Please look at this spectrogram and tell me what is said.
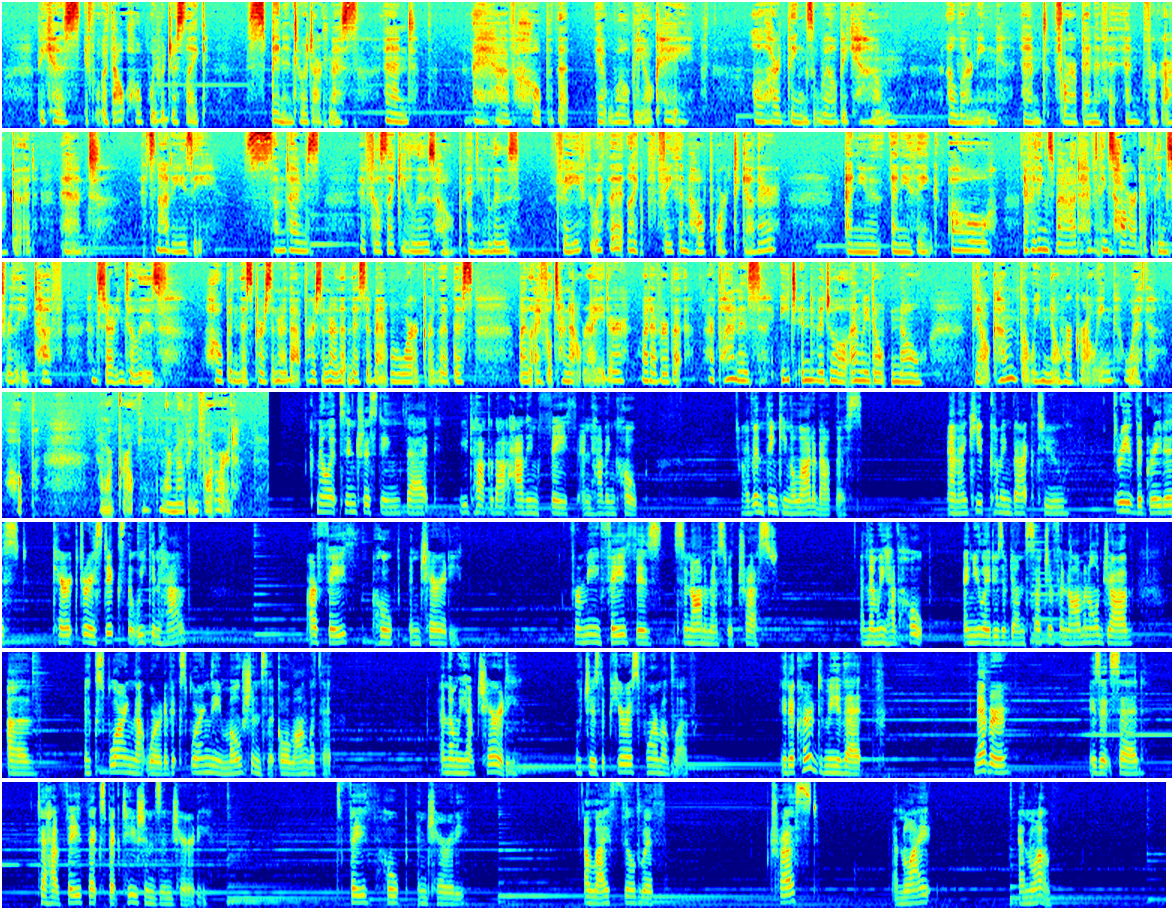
because if without hope, we would just like spin into a darkness. And I have hope that it will be okay all hard things will become a learning and for our benefit and for our good. And it's not easy. Sometimes it feels like you lose hope and you lose faith with it, like faith and hope work together. And you and you think, "Oh, everything's bad, everything's hard, everything's really tough. I'm starting to lose hope in this person or that person or that this event will work or that this my life will turn out right or whatever. But our plan is each individual, and we don't know the outcome, but we know we're growing with hope. And we're growing, we're moving forward. Camille, it's interesting that you talk about having faith and having hope. I've been thinking a lot about this. And I keep coming back to three of the greatest characteristics that we can have our faith, hope, and charity. For me, faith is synonymous with trust. And then we have hope. And you ladies have done such a phenomenal job of exploring that word, of exploring the emotions that go along with it. And then we have charity, which is the purest form of love. It occurred to me that never is it said to have faith, expectations, and charity. It's faith, hope, and charity. A life filled with trust and light and love.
